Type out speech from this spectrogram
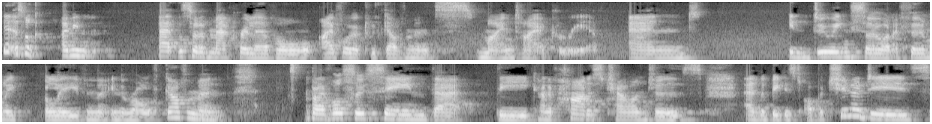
Yes, look, I mean, at the sort of macro level, I've worked with governments my entire career. And in doing so, and I firmly believe in the in the role of government, but I've also seen that the kind of hardest challenges and the biggest opportunities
